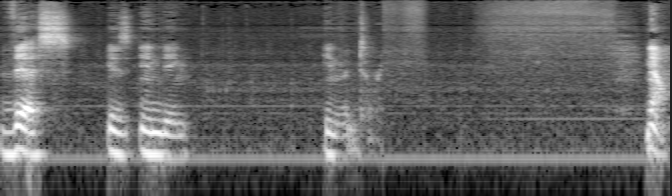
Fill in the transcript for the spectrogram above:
this is ending inventory. Now,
